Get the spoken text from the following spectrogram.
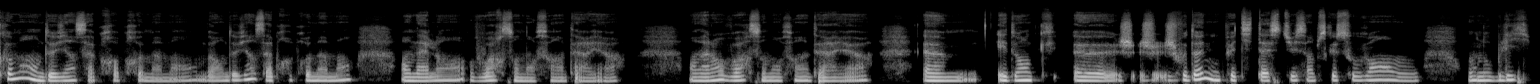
comment on devient sa propre maman? Ben, on devient sa propre maman en allant voir son enfant intérieur, en allant voir son enfant intérieur, hem et donc, heu, je je vous donne une petite astuce, hein, parce que souvent on on oublie,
